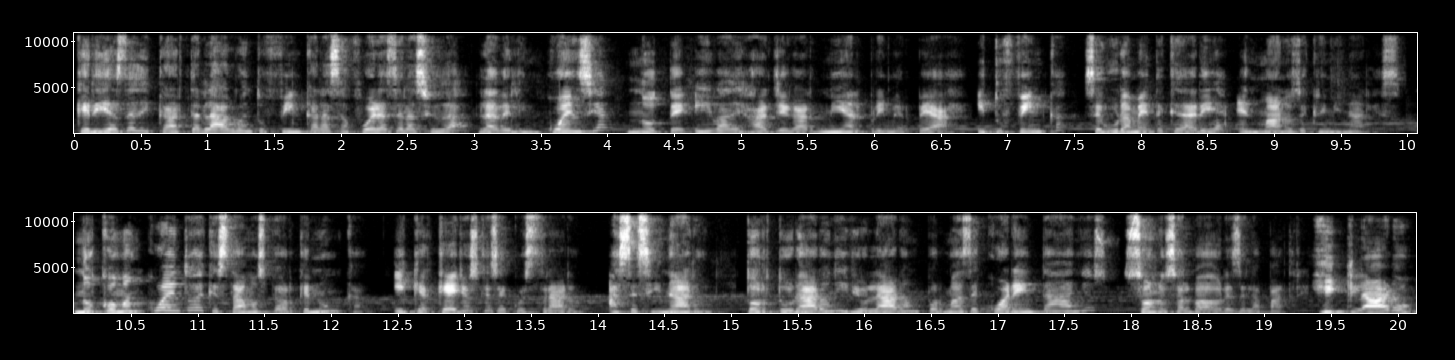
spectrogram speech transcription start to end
¿Querías dedicarte al agro en tu finca a las afueras de la ciudad? La delincuencia no te iba a dejar llegar ni al primer peaje y tu finca seguramente quedaría en manos de criminales. No coman cuento de que estamos peor que nunca y que aquellos que secuestraron, asesinaron, torturaron y violaron por más de 40 años son los salvadores de la patria. Y claro,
